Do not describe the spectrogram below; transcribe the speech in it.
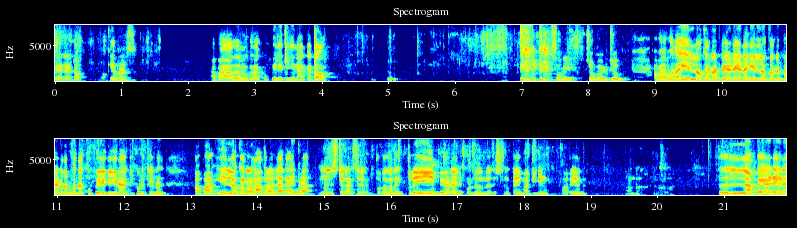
പേട കേട്ടോ. ഓക്കെ ഫ്രണ്ട്സ് അപ്പോൾ അത് നമുക്ക് ആ കുപ്പിയിലേക്ക് ഇങ്ങനെ ആക്കാം കേട്ടോ. സോറി ചുമ പിടിച്ചു. അപ്പോൾ നമുക്ക് യെല്ലോ കളർ പേടയാണ്. യെല്ലോ കളർ പേട നമുക്ക് ദാ കുപ്പിയിലേക്ക് ഇങ്ങനെ ആക്കി കൊടുക്കുകയാണ്. അപ്പോൾ യെല്ലോ കളർ മാത്രമല്ല അതാ ഇവിടെ ഒന്ന് ജസ്റ്റ് കാണിച്ചു തരാം ഇത്രയും പേട ഇരിപ്പുണ്ട്. ജസ്റ്റ് ഒന്ന് കൈമാറ്റിക്കണം അറിയാലോ. ഇതെല്ലാം പേടയാണ്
